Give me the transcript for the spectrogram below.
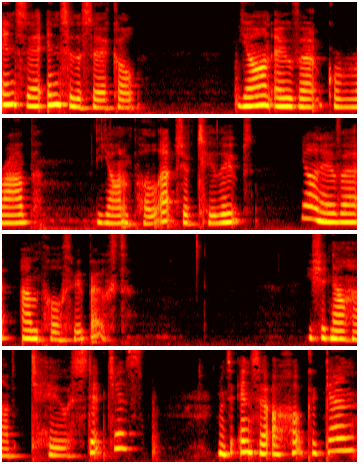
insert into the circle, yarn over, grab the yarn and pull up so you have two loops yarn over and pull through both. You should now have two stitches. I'm going to insert a hook again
